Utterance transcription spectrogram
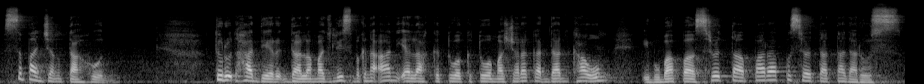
sepanjang tahun. Turut hadir dalam majlis berkenaan ialah ketua-ketua masyarakat dan kaum, ibu bapa serta para peserta tadarus.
